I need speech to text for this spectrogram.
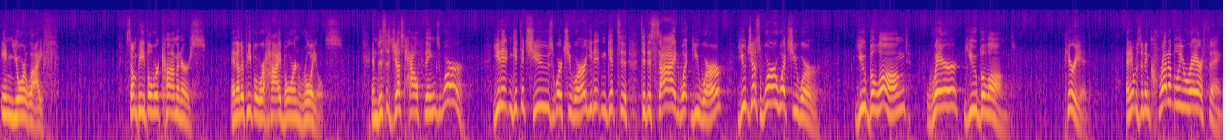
in your life. Some people were commoners, and other people were highborn royals. And this is just how things were. You didn't get to choose what you were, you didn't get to, to decide what you were. You just were what you were. You belonged where you belonged. Period. And it was an incredibly rare thing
